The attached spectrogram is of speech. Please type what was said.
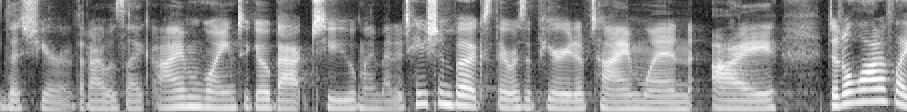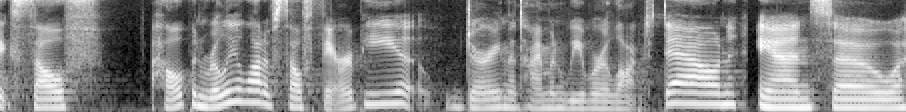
this year that I was like I'm going to go back to my meditation books. There was a period of time when I did a lot of like self help and really a lot of self therapy during the time when we were locked down. And so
